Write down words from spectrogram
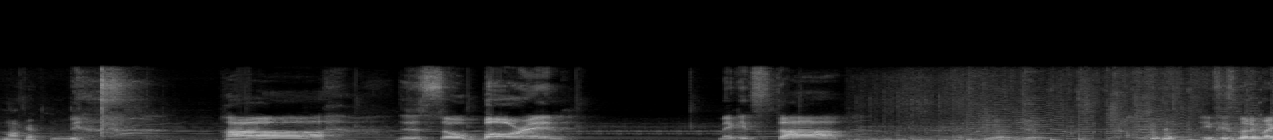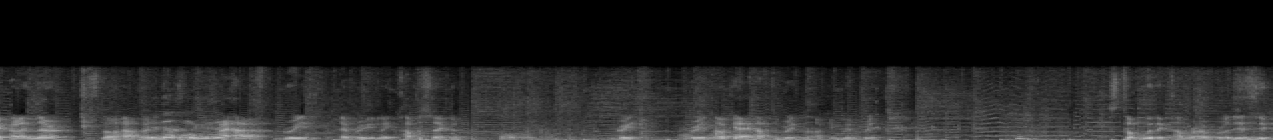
Mark it. Ah, this is so boring. Make it stop. if it's not in my calendar, it's not happening. It doesn't exist. I have to breathe every like half a second. Breathe, breathe. Okay, I have to breathe now. Okay, good, breathe. Stop with the camera, bro. This is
